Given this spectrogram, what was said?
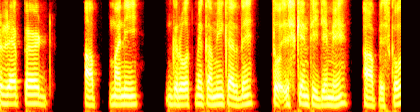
रैपिड आप मनी ग्रोथ में कमी कर दें तो इसके नतीजे में आप इसको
